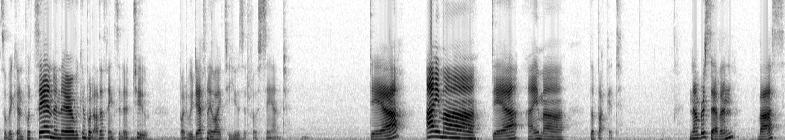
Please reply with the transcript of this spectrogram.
So we can put sand in there, we can put other things in it too, but we definitely like to use it for sand. Der Eimer, der Eimer, the bucket. Number seven, Was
